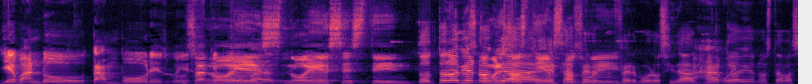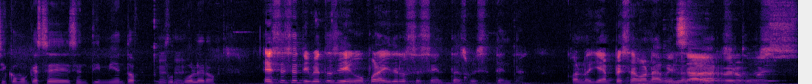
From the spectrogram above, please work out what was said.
llevando tambores, güey. O sea, tipo no es, mamadas, güey. no es este. To- Todavía No es no, había tiempos, esa fer- güey. fervorosidad, Ajá, ¿no? güey. Todavía no estaba así como que ese sentimiento futbolero. Ese sentimiento se llegó por ahí de los 60 o 70. Cuando ya empezaban a ver ¿Quién las sabe? barras y Pero eso. pues.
